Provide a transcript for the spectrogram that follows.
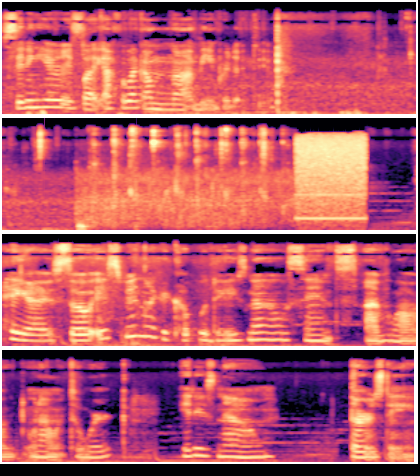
sitting here, it's like I feel like I'm not being productive. Hey guys, so it's been like a couple days now since I vlogged when I went to work. It is now Thursday,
